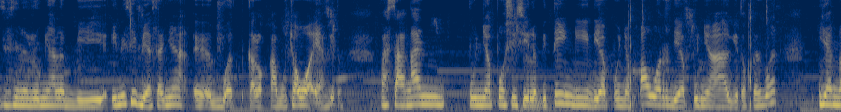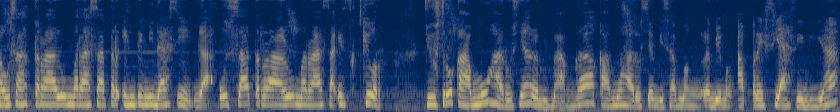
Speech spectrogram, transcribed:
cenderungnya lebih ini sih biasanya eh, buat kalau kamu cowok ya gitu pasangan punya posisi lebih tinggi, dia punya power, dia punya gitu kan ya nggak usah terlalu merasa terintimidasi, nggak usah terlalu merasa insecure. Justru kamu harusnya lebih bangga, kamu harusnya bisa meng, lebih mengapresiasi dia.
